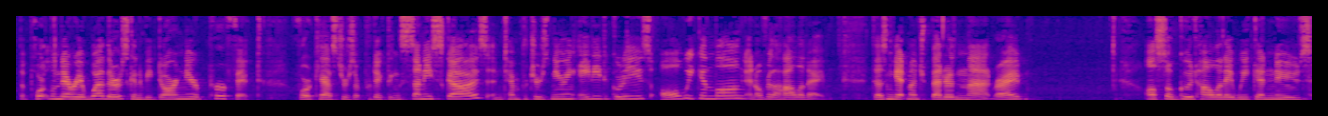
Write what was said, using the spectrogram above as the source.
The Portland area weather is going to be darn near perfect. Forecasters are predicting sunny skies and temperatures nearing 80 degrees all weekend long and over the holiday. Doesn't get much better than that, right? Also, good holiday weekend news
